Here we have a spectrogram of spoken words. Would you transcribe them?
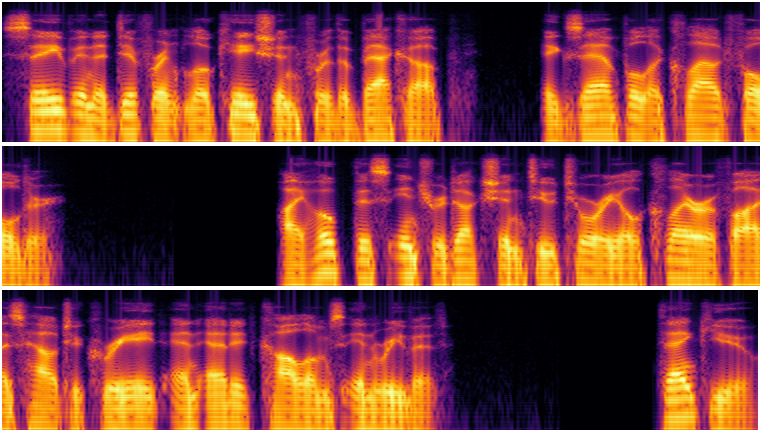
Save in a different location for the backup, example a cloud folder. I hope this introduction tutorial clarifies how to create and edit columns in Revit. Thank you.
